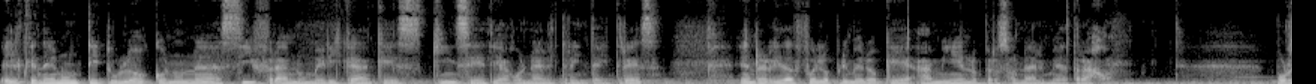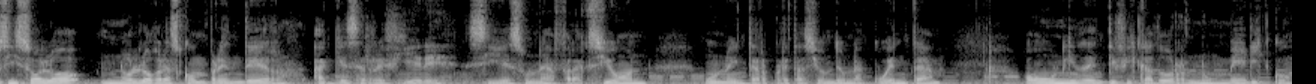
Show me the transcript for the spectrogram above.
El tener un título con una cifra numérica que es 15 diagonal 33, en realidad fue lo primero que a mí en lo personal me atrajo. Por sí solo no logras comprender a qué se refiere, si es una fracción, una interpretación de una cuenta o un identificador numérico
